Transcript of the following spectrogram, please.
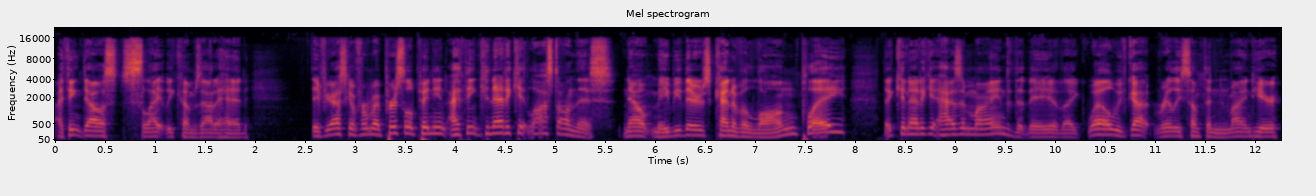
I think Dallas slightly comes out ahead. If you're asking for my personal opinion, I think Connecticut lost on this. Now, maybe there's kind of a long play that Connecticut has in mind that they like, well, we've got really something in mind here.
